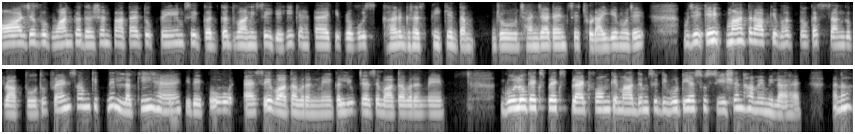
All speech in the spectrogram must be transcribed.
और जब भगवान का दर्शन पाता है तो प्रेम से, गदगद वाणी से यही कहता है कि, प्रभु, इस घर गृहस्थी के दम, जो झंझट है, इनसे छुड़ाइए मुझे। मुझे एकमात्र आपके भक्तों का संग प्राप्त हो। तो फ्रेंड्स हम कितने लकी हैं कि देखो, ऐसे वातावरण में, कलयुग जैसे वातावरण में, गोलोक एक्सप्रेस प्लेटफॉर्म के माध्यम से डिवोटी एसोसिएशन हमें मिला है है ना?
